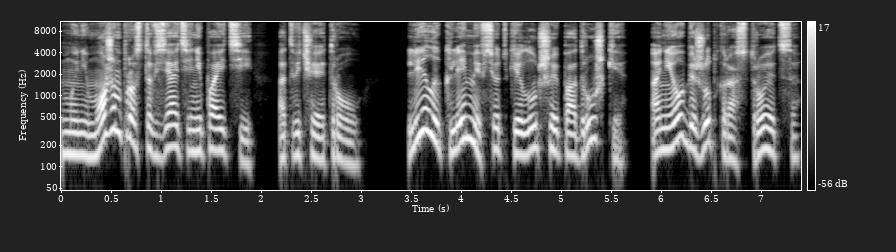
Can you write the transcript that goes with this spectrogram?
«Мы не можем просто взять и не пойти», — отвечает Роу. «Лил и Клемми все таки лучшие подружки, они обе жутко расстроятся.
